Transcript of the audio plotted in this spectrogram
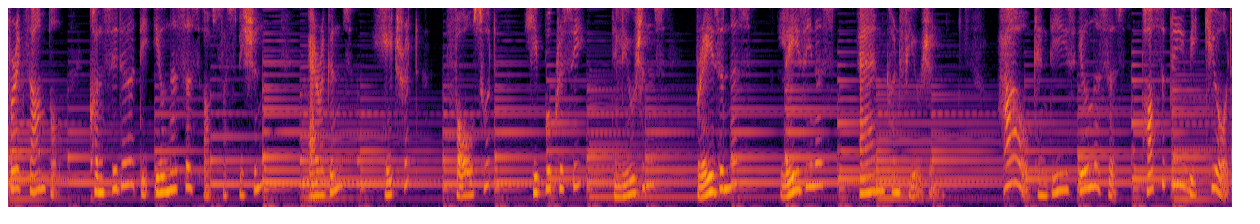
For example, consider the illnesses of suspicion, arrogance, hatred, falsehood, hypocrisy, delusions, brazenness, laziness, and confusion. How can these illnesses possibly be cured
